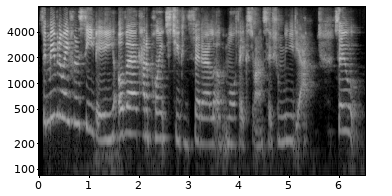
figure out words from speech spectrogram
So moving away from the CV, other kind of points to consider a little bit more focused around social media. So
